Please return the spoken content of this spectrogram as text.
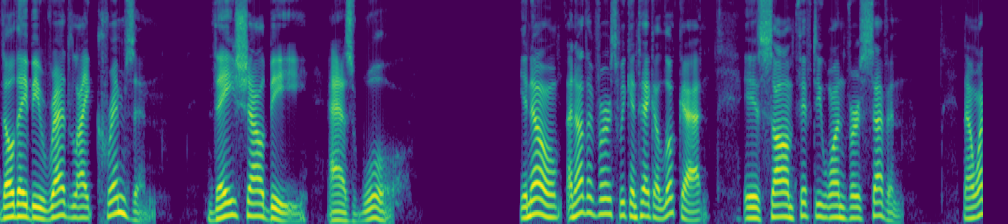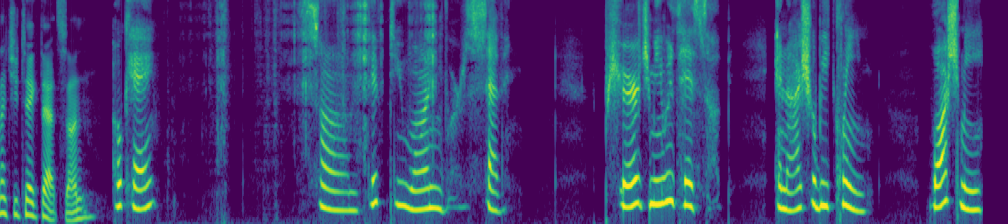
Though they be red like crimson, they shall be as wool. You know, another verse we can take a look at is Psalm 51, verse 7. Now, why don't you take that, son? Okay. Psalm 51, verse 7. Purge me with hyssop, and I shall be clean. Wash me,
